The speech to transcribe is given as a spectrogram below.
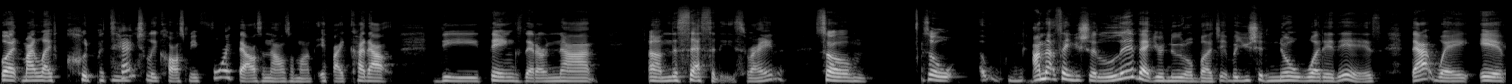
But my life could mm. potentially cost me four thousand dollars a month if I cut out the things that are not um, necessities, right? So, so uh, I'm not saying you should live at your noodle budget, but you should know what it is. That way, if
